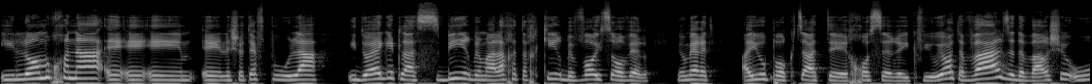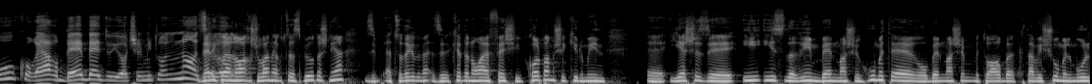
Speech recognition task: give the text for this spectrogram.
היא לא מוכנה אה, אה, אה, אה, לשתף פעולה, היא דואגת להסביר במהלך התחקיר ב-voice over. היא אומרת, היו פה קצת אה, חוסר עקביות, אבל זה דבר שהוא קורה הרבה בעדויות של מתלוננות. זה לא נקודה דבר- נורא חשובה, אני רוצה להסביר אותה שנייה. זה- את צודקת, זה קטע נורא יפה, שהיא כל פעם שכאילו מין, אה, יש איזה אי אי סדרים בין מה שהוא מתאר, או בין מה שמתואר בכתב אישום אל מול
